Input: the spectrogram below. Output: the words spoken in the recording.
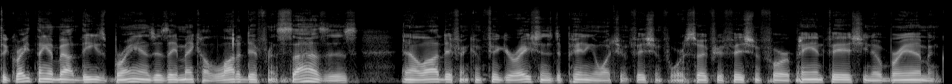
the great thing about these brands is they make a lot of different sizes and a lot of different configurations depending on what you're fishing for. So if you're fishing for panfish, you know, brim and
